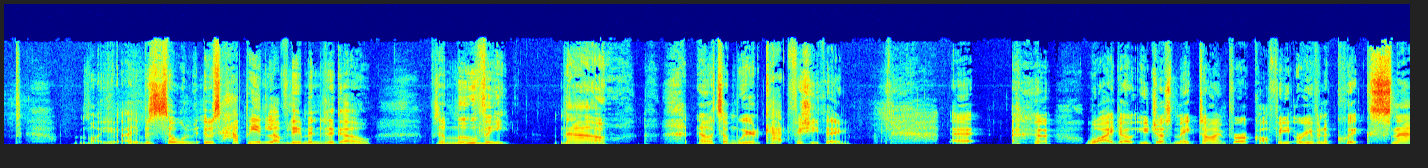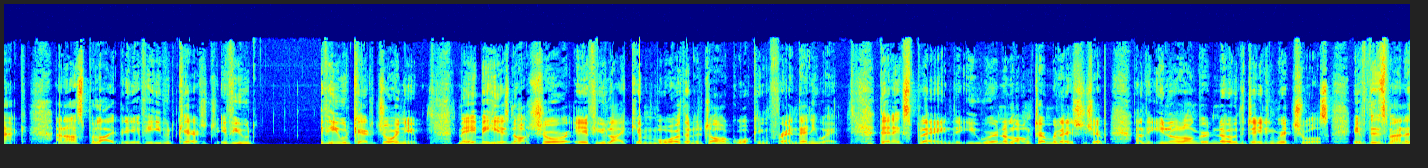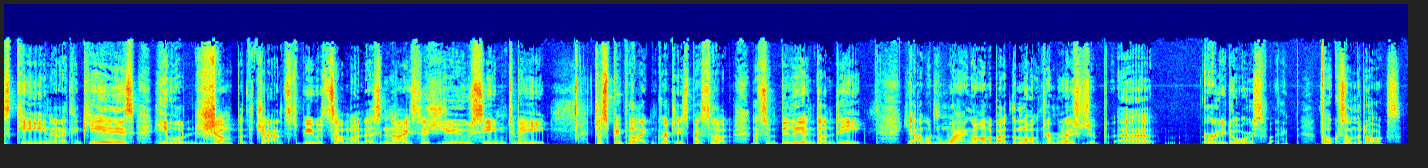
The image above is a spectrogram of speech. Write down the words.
My, it was so it was happy and lovely a minute ago. It was a movie. Now, now it's some weird catfishy thing. Uh, why don't you just make time for a coffee or even a quick snack and ask politely if he would care to if you would if he would care to join you. Maybe he is not sure if you like him more than a dog walking friend anyway. Then explain that you were in a long term relationship and that you no longer know the dating rituals. If this man is keen, and I think he is, he will jump at the chance to be with someone as nice as you seem to be. Just be polite and courteous. Best of luck. That's from Billy and Dundee. Yeah, I wouldn't wang on about the long term relationship uh, early doors. I think focus on the dogs.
